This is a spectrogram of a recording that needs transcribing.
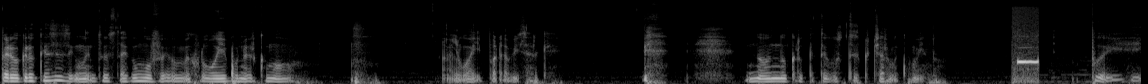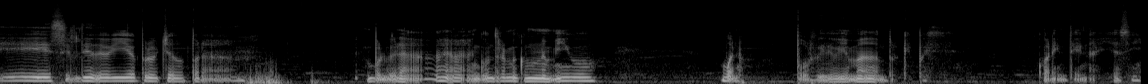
Pero creo que ese segmento está como feo. Mejor voy a poner como algo ahí para avisar que... no, no creo que te guste escucharme comiendo. Pues el día de hoy he aprovechado para volver a, a, encontrarme con un amigo. Bueno, por videollamada, porque pues cuarentena y así.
